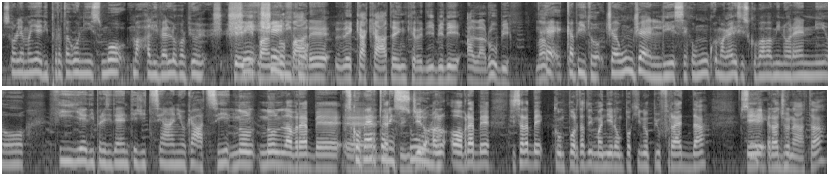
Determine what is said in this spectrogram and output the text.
sono le maniere di protagonismo, ma a livello proprio sc- Che gli fanno scenico. fare le cacate incredibili alla Ruby. No? Eh, capito, cioè un Gelli, se comunque magari si scopava minorenni o figlie di presidenti egiziani o cazzi, Non, non l'avrebbe eh, Scoperto nessuno. giro, o avrebbe, si sarebbe comportato in maniera un pochino più fredda sì, e ragionata.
